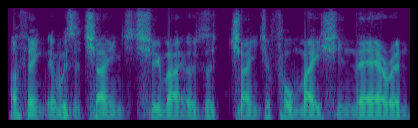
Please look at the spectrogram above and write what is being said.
I think there was a change. Schumacher was a change of formation there, and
